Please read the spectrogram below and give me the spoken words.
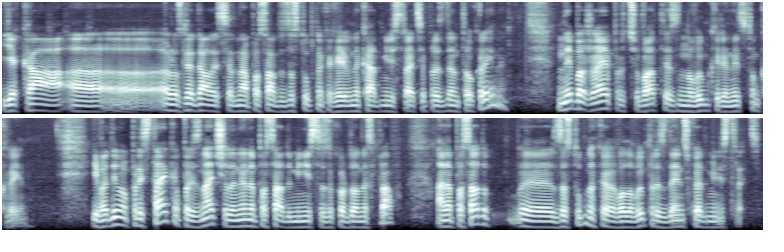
яка е, розглядалася на посаду заступника керівника адміністрації президента України, не бажає працювати з новим керівництвом країни. І Вадима Пристайка призначили не на посаду міністра закордонних справ, а на посаду е, заступника голови президентської адміністрації.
